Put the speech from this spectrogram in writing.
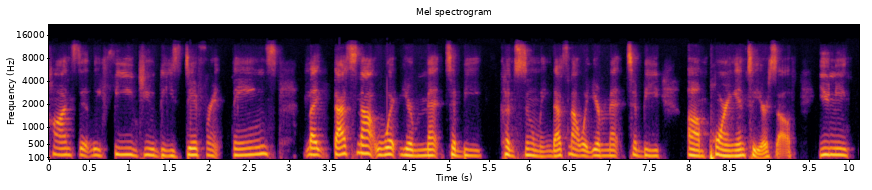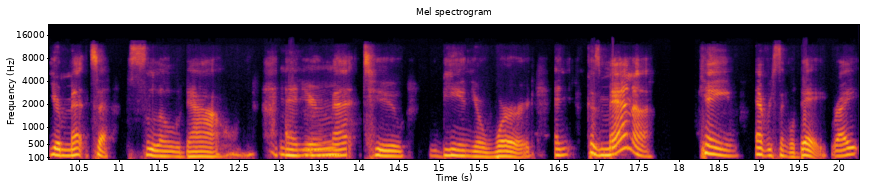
constantly feed you these different things, like that's not what you're meant to be consuming. That's not what you're meant to be um, pouring into yourself. You need, you're meant to slow down and you're Mhm. meant to be in your word. And because manna came every single day, right?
